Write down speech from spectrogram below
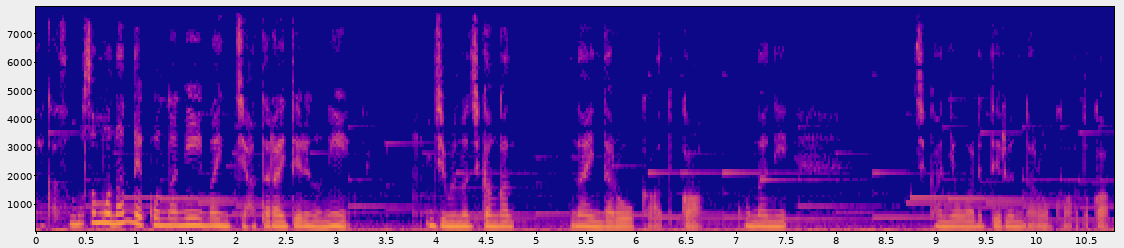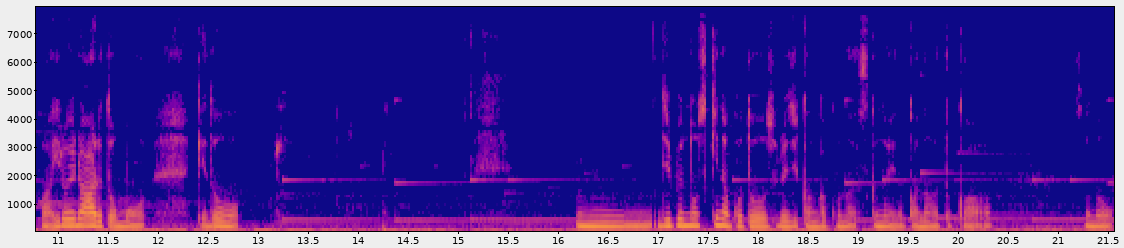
なんかそもそもなんでこんなに毎日働いてるのに自分の時間がないんだろうかとかこんなに時間に追われてるんだろうかとかいろいろあると思うけどうん自分の好きなことをする時間がこんな少ないのかなとかその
